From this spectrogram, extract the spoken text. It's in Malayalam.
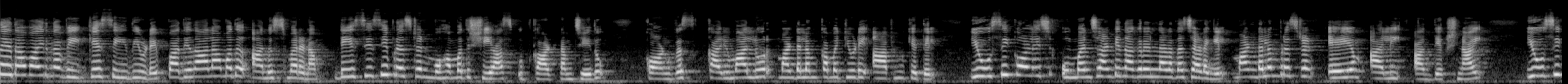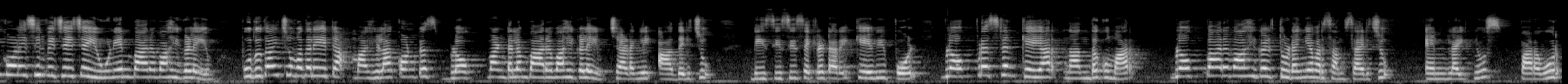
നേതാവായിരുന്ന വി കെ സീതിയുടെ പതിനാലാമത് അനുസ്മരണം D C C president Muhammad Shiyas ഉദ്ഘാടനം ചെയ്തു. കോൺഗ്രസ് കരുമാല്ലൂർ മണ്ഡലം കമ്മിറ്റിയുടെ ആഭിമുഖ്യത്തിൽ യു സി കോളേജ് ഉമ്മൻചാണ്ടി നഗറിൽ നടന്ന ചടങ്ങിൽ മണ്ഡലം പ്രസിഡന്റ് എ എം അലി അധ്യക്ഷനായി. യു സി കോളേജിൽ വിജയിച്ച യൂണിയൻ ഭാരവാഹികളെയും പുതുതായി ചുമതലയേറ്റ മഹിളാ കോൺഗ്രസ് ബ്ലോക്ക് മണ്ഡലം ഭാരവാഹികളെയും ചടങ്ങിൽ ആദരിച്ചു. D C C secretary K V Paul block president K R Nandakumar block ഭാരവാഹികൾ തുടങ്ങിയവർ സംസാരിച്ചു. N light news Paravur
